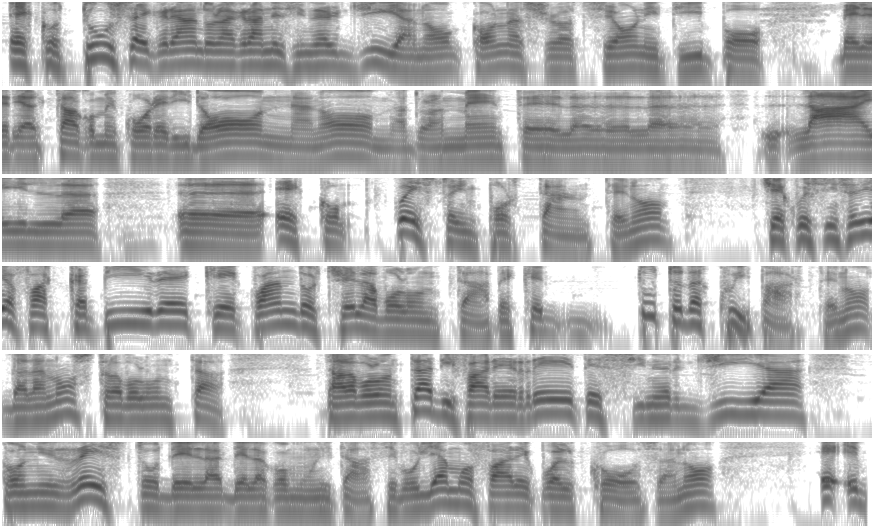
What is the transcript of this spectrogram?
Ecco, tu stai creando una grande sinergia, no? Con associazioni tipo Belle Realtà come Cuore di Donna, no? Naturalmente l- l- l'AIL. eh, ecco, questo è importante, no? Cioè, questa iniziativa fa capire che quando c'è la volontà, perché tutto da qui parte, no? Dalla nostra volontà, dalla volontà di fare rete e sinergia con il resto della, della comunità, se vogliamo fare qualcosa, no? E, e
